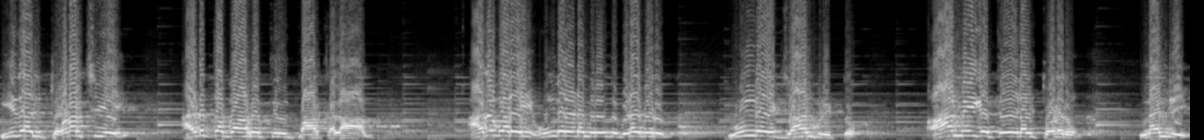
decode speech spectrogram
இதன் தொடர்ச்சியை அடுத்த பாகத்தில் பார்க்கலாம். அதுவரை உங்களிடமிருந்து விடைபெறும் உங்கள் ஜான் பிரிட்டோ. ஆன்மீக தேடல் தொடரும். நன்றி.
